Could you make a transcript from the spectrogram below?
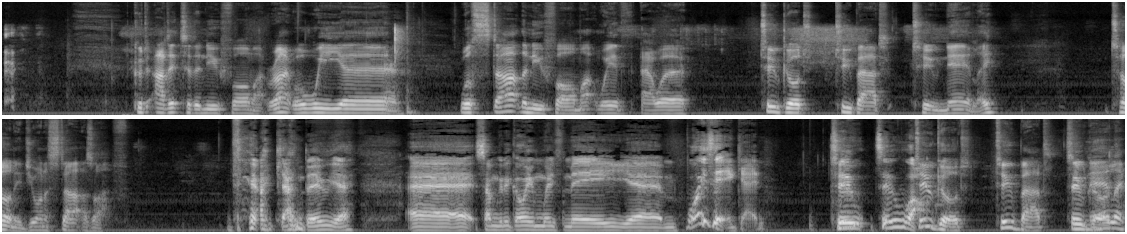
Could add it to the new format. Right. Well, we uh, Yeah. we'll start the new format with our too good, too bad, too nearly. Tony, do you want to start us off? I can do, yeah. Uh, so I'm going to go in with me. Um, what is it again? Two, two what? Too good, too bad, Too too, good. nearly.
